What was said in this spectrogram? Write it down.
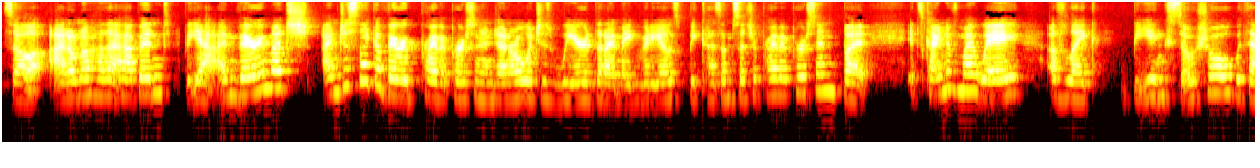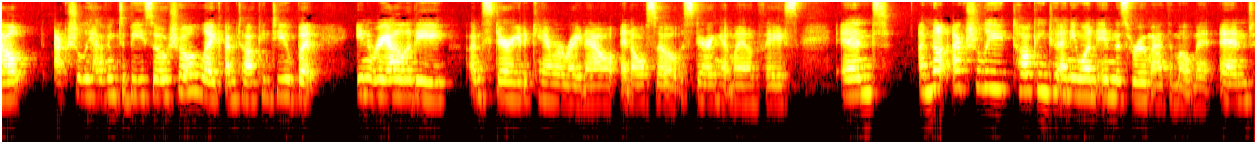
So I don't know how that happened. But yeah, I'm very much, I'm just like a very private person in general, which is weird that I make videos because I'm such a private person. But it's kind of my way of like being social without actually having to be social. Like I'm talking to you, but in reality, I'm staring at a camera right now and also staring at my own face. And I'm not actually talking to anyone in this room at the moment and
